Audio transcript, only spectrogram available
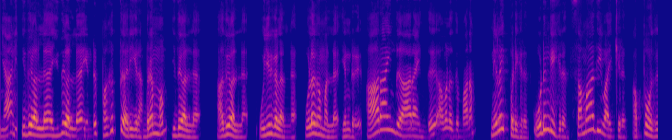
ஞானி இது அல்ல இது அல்ல என்று பகுத்து அறிகிறான். பிரம்மம் இது அல்ல அது அல்ல. உயிர்கள் அல்ல உலகம் அல்ல என்று ஆராய்ந்து ஆராய்ந்து அவனது மனம் நிலைப்படுகிறது ஒடுங்குகிறது சமாதி வாய்க்கிறது. அப்போது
